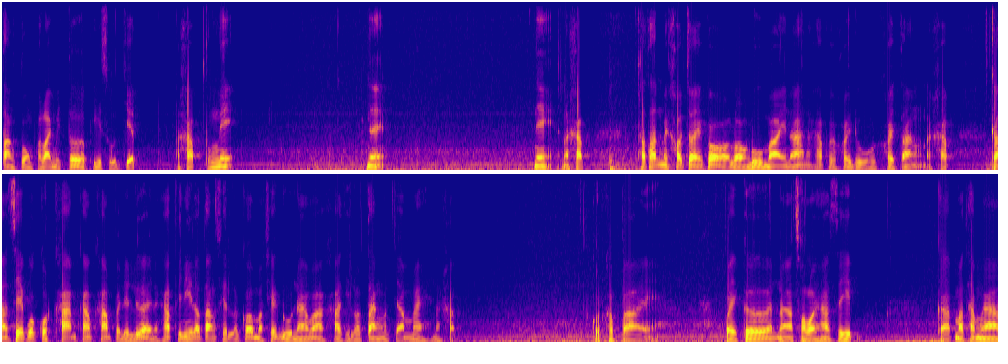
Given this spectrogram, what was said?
ตั้งตรงพารามิเตอร์ P07 นะครับ ตรงนี้ นี่ นี่นะครับ ถ้าท่านไม่เข้าใจก็ลองดูใหม่นะนะครับค่อยๆดูค่อยๆตั้งนะครับการเซฟก็กดข้ามข้ามข้ามไปเรื่อยๆนะครับทีนี้เราตั้งเสร็จแล้วก็มาเช็คดูนะว่าค่าที่เราตั้งมันจำไหมนะครับ กดเข้าไป ไฟเกินอะ250 กลับมาทำงาน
